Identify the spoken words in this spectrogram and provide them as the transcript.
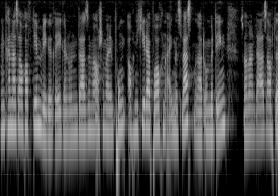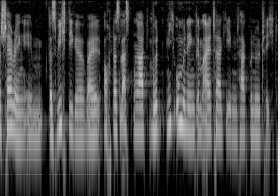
und kann das auch auf dem Wege regeln. Und da sind wir auch schon bei dem Punkt, auch nicht jeder braucht ein eigenes Lastenrad unbedingt, sondern da ist auch das Sharing eben das Wichtige, weil auch das Lastenrad wird nicht unbedingt im Alltag jeden Tag benötigt.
